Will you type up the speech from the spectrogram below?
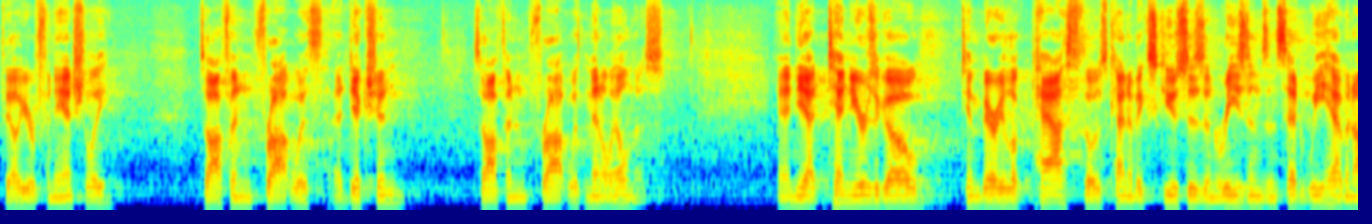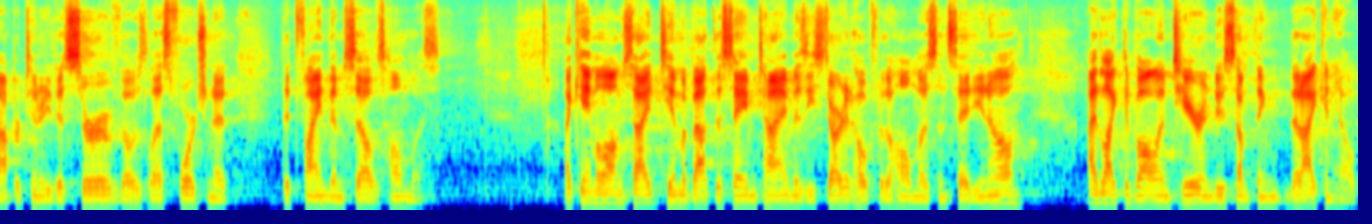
failure financially. It's often fraught with addiction, it's often fraught with mental illness. And yet, 10 years ago, Tim Berry looked past those kind of excuses and reasons and said, We have an opportunity to serve those less fortunate that find themselves homeless. I came alongside Tim about the same time as he started Hope for the Homeless and said, You know, I'd like to volunteer and do something that I can help.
